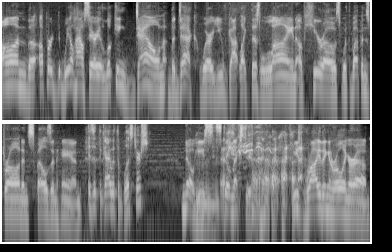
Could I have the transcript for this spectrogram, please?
on the upper wheelhouse area looking down the deck where you've got like this line of heroes with weapons drawn and spells in hand. Is it the guy with the blisters? No, he's hmm. still next to you. he's writhing and rolling around.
